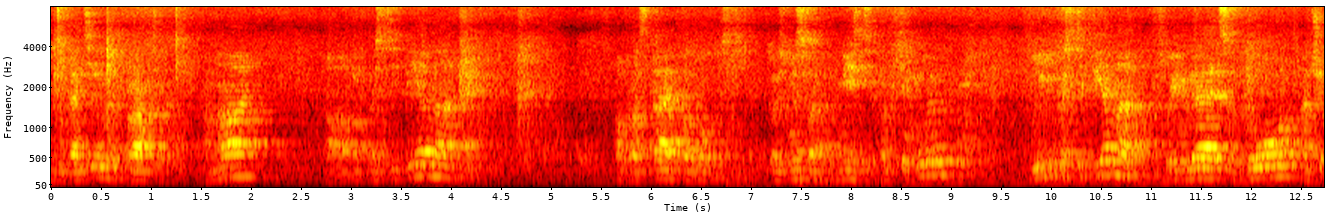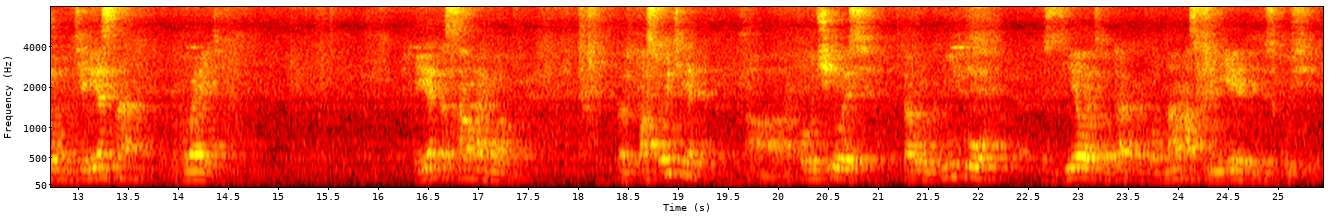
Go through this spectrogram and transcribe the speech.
медитативных практик, она а, постепенно обрастает подробностями. То есть мы с вами вместе практикуем, и постепенно появляется то, о чем интересно говорить. И это самое главное. То есть, по сути, а, получилось вторую книгу сделать вот так, как вот на острие этой дискуссии.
